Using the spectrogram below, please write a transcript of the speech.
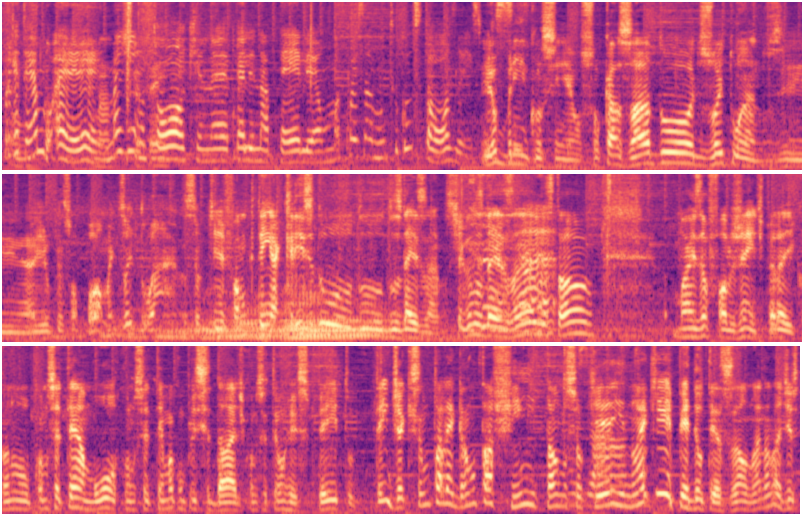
Porque tem amor. É, imagina um toque, né? Pele na pele. É uma coisa muito gostosa isso. Eu brinco, assim, eu sou casado há 18 anos. E aí o pessoal, pô, mas 18 anos, não sei o quê. Falam que tem a crise do, do, dos 10 anos. Chegando nos 10 anos e tal. Mas eu falo, gente, peraí, quando, quando você tem amor, quando você tem uma cumplicidade, quando você tem um respeito, tem dia que você não tá legal, não tá afim e tal, não Exato. sei o quê. E não é que perdeu tesão, não é nada disso.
